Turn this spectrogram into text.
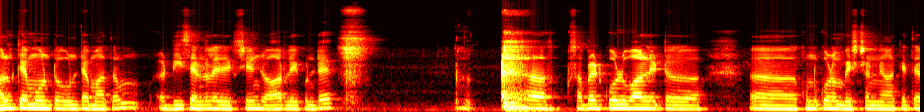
బల్క్ అమౌంట్ ఉంటే మాత్రం డీసెంట్రలైజ్ ఎక్స్‌చేంజ్ ఆర్ లేకుంటే సపరేట్ కోల్డ్ వాలెట్ కొనుక్కోవడం బెస్ట్ అని నాకైతే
